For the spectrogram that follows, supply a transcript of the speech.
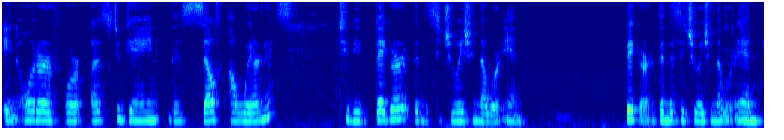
in order for us to gain this self awareness to be bigger than the situation that we're in. Bigger than the situation that we're in.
